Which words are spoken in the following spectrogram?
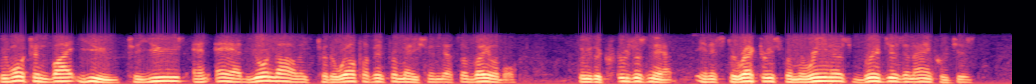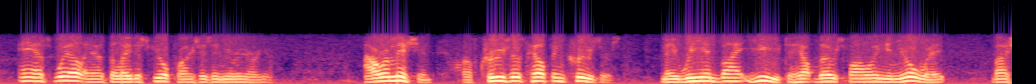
we want to invite you to use and add your knowledge to the wealth of information that's available through the Cruisers Net in its directories for marinas, bridges, and anchorages, as well as the latest fuel prices in your area. Our mission of Cruisers Helping Cruisers, may we invite you to help those following in your wake by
